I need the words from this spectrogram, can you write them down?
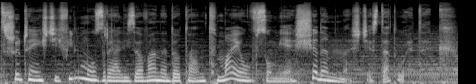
Trzy części filmu zrealizowane dotąd mają w sumie 17 statuetek.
